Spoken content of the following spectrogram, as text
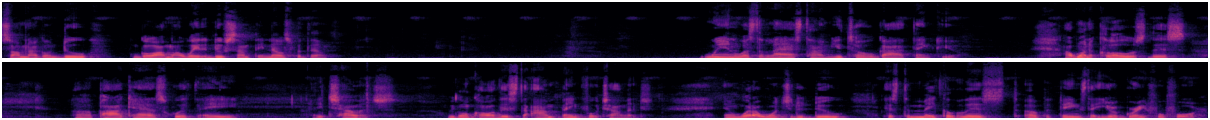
So I'm not going to do, go out my way to do something else for them. When was the last time you told God thank you? I want to close this uh, podcast with a a challenge. We're gonna call this the I'm thankful challenge. And what I want you to do is to make a list of the things that you're grateful for.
